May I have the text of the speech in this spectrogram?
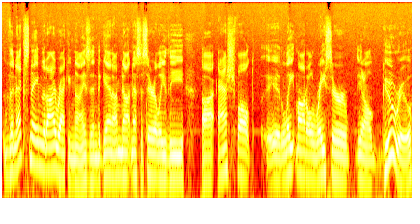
the next name that I recognize, and again, I'm not necessarily the uh, asphalt uh, late model racer, you know, guru,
